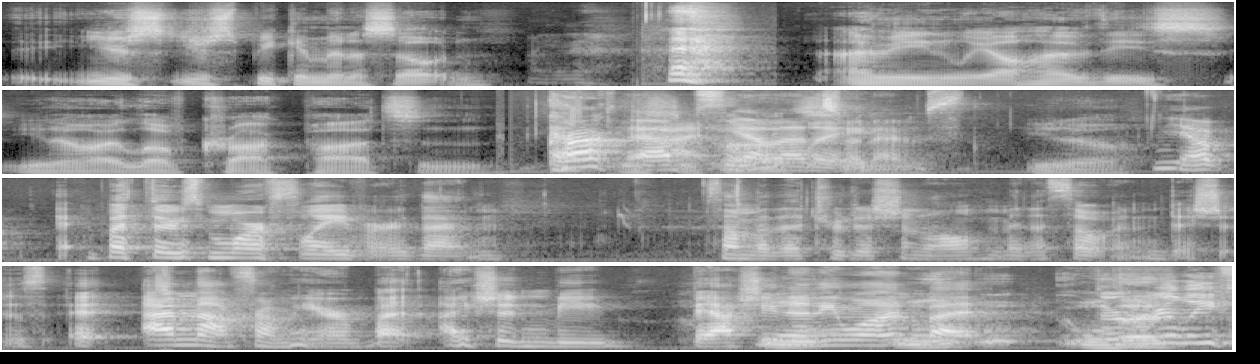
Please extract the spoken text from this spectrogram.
you're you're speaking Minnesotan. I mean, we all have these. You know, I love crock pots and crock Yeah, pot. Yeah, that's absolutely. what I was. you know, Yep. But there's more flavor than some of the traditional Minnesotan dishes. I'm not from here, but I shouldn't be bashing Well, anyone. well, but well, they're that- really yeah.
